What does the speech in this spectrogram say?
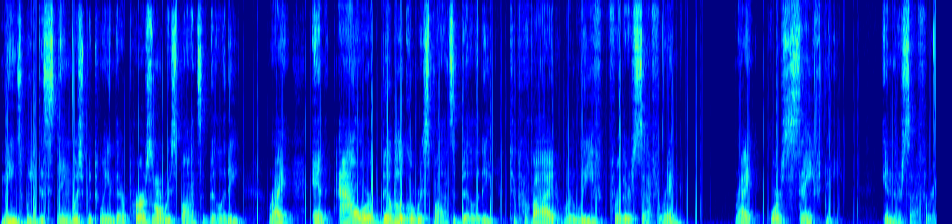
means we distinguish between their personal responsibility, right, and our biblical responsibility to provide relief for their suffering, right, or safety in their suffering.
